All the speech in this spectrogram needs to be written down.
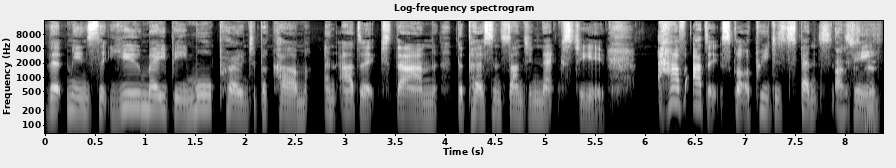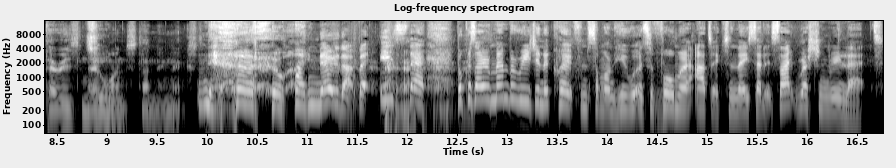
that means that you may be more prone to become an addict than the person standing next to you? Have addicts got a predisposition? Alex, there, there is no to- one standing next to you. No, I know that. But is there, because I remember reading a quote from someone who was a former addict and they said it's like Russian roulette.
